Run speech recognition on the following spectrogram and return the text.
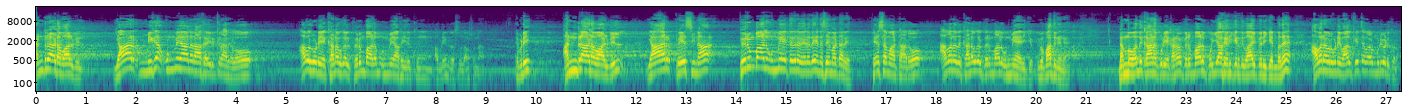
அன்றாட வாழ்வில் யார் மிக உண்மையாளராக இருக்கிறார்களோ அவர்களுடைய கனவுகள் பெரும்பாலும் உண்மையாக இருக்கும் அப்படின்னு ரசூல்லாம் சொன்னார் எப்படி? அன்றாட வாழ்வில் யார் பேசினா பெரும்பாலும் உண்மையை தவிர வேற எதையும் என்ன செய்ய மாட்டாரு? பேச மாட்டாரோ? அவரது கனவுகள் பெரும்பாலும் உண்மையா இருக்கும். இப்ப பாத்துக்கங்க நம்ம வந்து காணக்கூடிய கனவு பெரும்பாலும் பொய்யாக இருக்கிறதுக்கு வாய்ப்பு இருக்கு என்பதை அவர் அவர்களுடைய வாழ்க்கையை அவர் முடிவெடுக்கணும்.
